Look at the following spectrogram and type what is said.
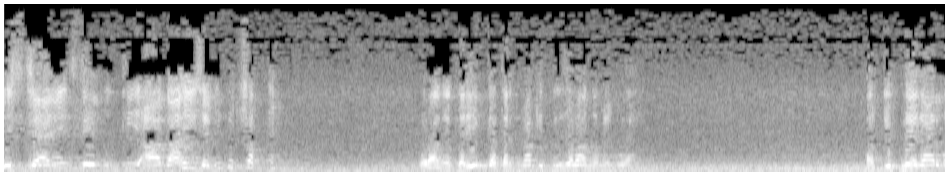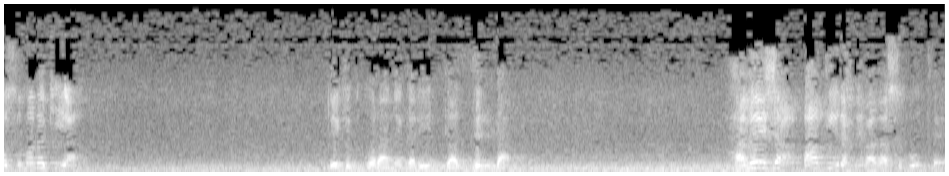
اس چیلنج سے ان کی آگاہی سے بھی کچھ شک نہیں قرآن کریم کا ترجمہ کتنی زبانوں میں ہوا ہے اور کتنے غیر مسلموں نے کیا لیکن قرآن کریم کا زندہ، ہمیشہ باقی رہنے والا ثبوت ہے۔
